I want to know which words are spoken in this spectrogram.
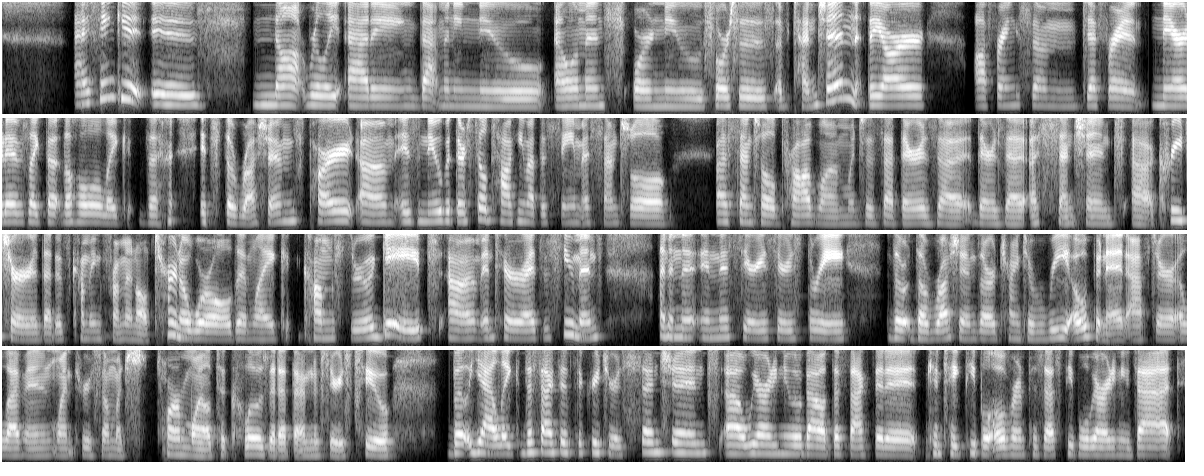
I think it is not really adding that many new elements or new sources of tension. They are offering some different narratives like the the whole like the it's the Russians part um, is new but they're still talking about the same essential essential problem which is that there is a there's a, a sentient uh, creature that is coming from an alternate world and like comes through a gate um, and terrorizes humans and in the in this series, series three, the the Russians are trying to reopen it after Eleven went through so much turmoil to close it at the end of series two. But yeah, like the fact that the creature is sentient, uh, we already knew about. The fact that it can take people over and possess people, we already knew that.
